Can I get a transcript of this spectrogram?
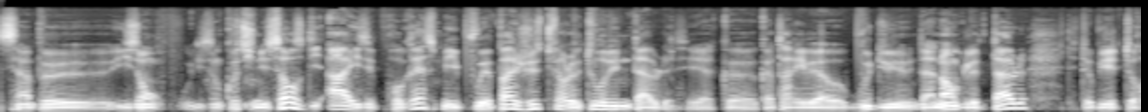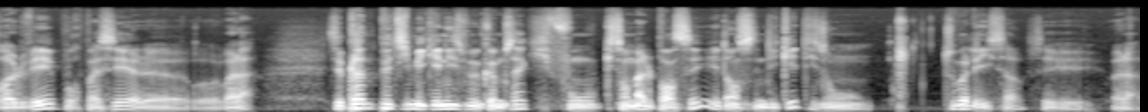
c'est un peu. Ils ont, ils ont continué ça. On se dit, ah, ils progressent, mais ils pouvaient pas juste faire le tour d'une table. C'est-à-dire que quand tu arrivais au bout du- d'un angle de table, tu étais obligé de te relever pour passer. Le, voilà. C'est plein de petits mécanismes comme ça qui, font, qui sont mal pensés. Et dans Syndicate, ils ont tout balayé ça. C'est voilà,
